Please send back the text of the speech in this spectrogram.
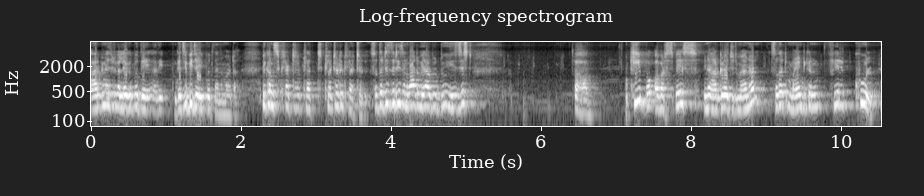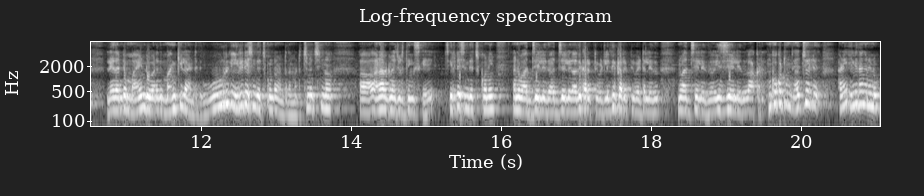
ఆర్గనైజ్డ్గా లేకపోతే అది గజిబిజి అయిపోతుంది అనమాట becomes clutter cluttered cluttered so that is the reason what we have to do is just keep our space in organized manner so that mind can feel cool లేదంటే మైండ్ అనేది మంకీ లాంటిది. ఊరికి ఇరిటేషన్ తెచ్చుకుంటూ ఉంటుంది అనమాట చిన్న చిన్న అన్ఆర్గనైజ్డ్ థింగ్స్కి ఇరిటేషన్ తెచ్చుకొని నువ్వు అది చేయలేదు అది చేయలేదు అది కరెక్ట్ పెట్టలేదు ఇది కరెక్ట్ పెట్టలేదు నువ్వు అది చేయలేదు ఇది చేయలేదు అక్కడ ఇంకొకటి ఉంది అది చేయలేదు అని ఈ విధంగా నేను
